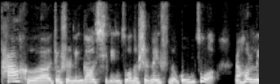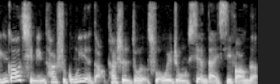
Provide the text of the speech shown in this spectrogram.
他和就是临高启明做的是类似的工作。然后临高启明他是工业党，他是就所谓这种现代西方的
